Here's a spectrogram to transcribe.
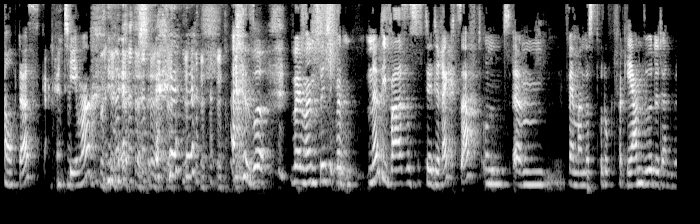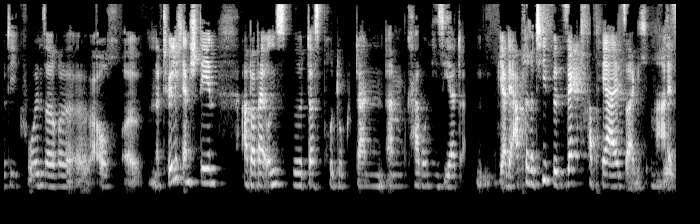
Auch das, gar kein Thema. also, wenn man sich, wenn, ne, die Basis ist der Direktsaft und ähm, wenn man das Produkt vergären würde, dann wird die Kohlensäure äh, auch äh, natürlich entstehen. Aber bei uns wird das Produkt dann ähm, carbonisiert. Ja, der Aperitif wird Sekt verperlt, sage ich immer. Also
